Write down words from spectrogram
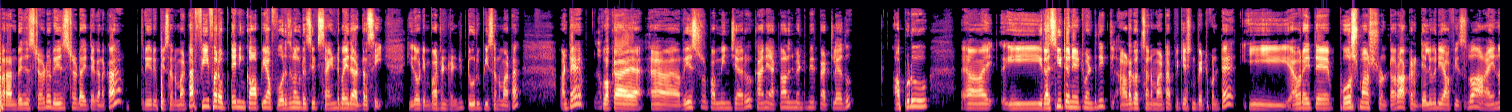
for unregistered registered అయితే కనుక త్రీ రూపీస్ అనమాట fee for obtaining copy of original receipt signed by the address ఇది ఒకటి ఇంపార్టెంట్ అండి. టూ రూపీస్ అనమాట అంటే ఒక రిజిస్టర్ పంపించారు కానీ అక్నాలజ్మెంట్ మీరు పెట్టలేదు. అప్పుడు ఈ రసీట్ అనేటువంటిది అడగొచ్చు అనమాట అప్లికేషన్ పెట్టుకుంటే. ఈ ఎవరైతే పోస్ట్ మాస్టర్ ఉంటారో అక్కడ డెలివరీ ఆఫీస్లో ఆయన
